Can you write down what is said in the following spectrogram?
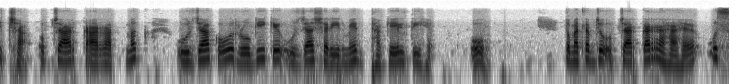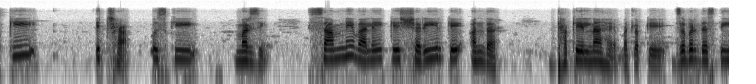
इच्छा उपचार कारात्मक ऊर्जा को रोगी के ऊर्जा शरीर में धकेलती है। ओह! तो मतलब जो उपचार कर रहा है, उसकी इच्छा, उसकी मर्ज़ी, सामने वाले के शरीर के अंदर धकेलना है मतलब कि ज़बरदस्ती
